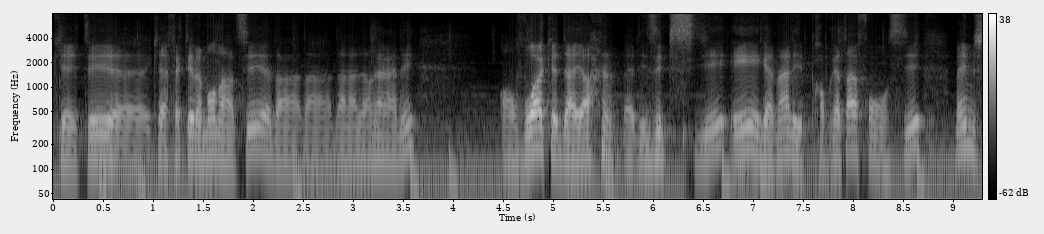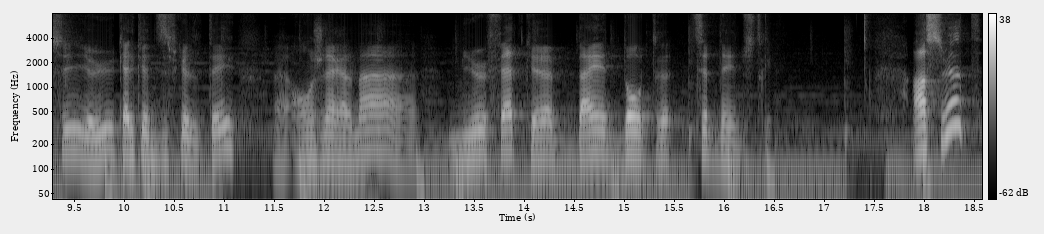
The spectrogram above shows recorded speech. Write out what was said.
qui, a été, qui a affecté le monde entier dans, la dernière année. On voit que d'ailleurs, ben, les épiciers et également les propriétaires fonciers, même s'il y a eu quelques difficultés, euh, ont généralement euh, mieux fait que bien d'autres types d'industries. Ensuite,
